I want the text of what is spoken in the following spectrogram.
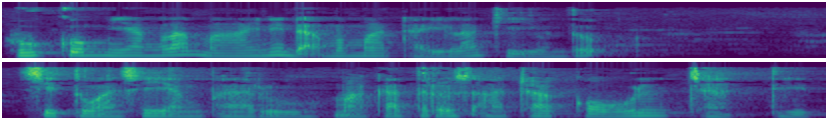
hukum yang lama ini tidak memadai lagi untuk situasi yang baru. Maka terus ada kaul jadid.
